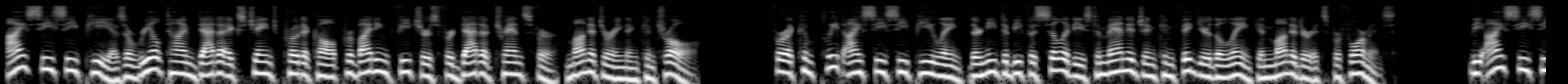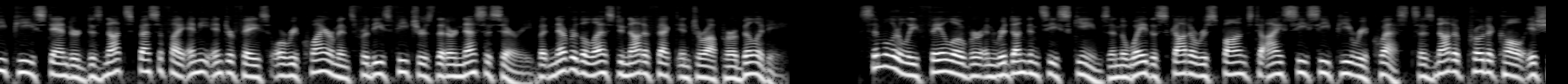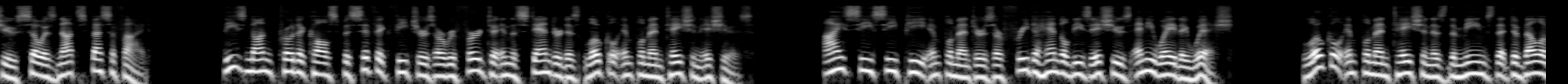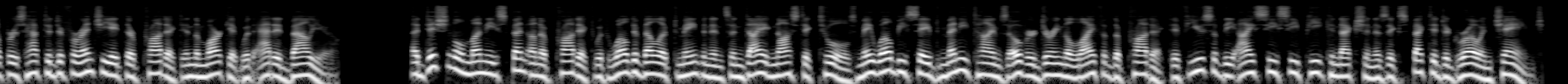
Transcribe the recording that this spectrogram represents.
ICCP is a real-time data exchange protocol providing features for data transfer, monitoring and control. For a complete ICCP link there need to be facilities to manage and configure the link and monitor its performance. The ICCP standard does not specify any interface or requirements for these features that are necessary but nevertheless do not affect interoperability. Similarly failover and redundancy schemes and the way the SCADA responds to ICCP requests is not a protocol issue so is not specified. These non-protocol specific features are referred to in the standard as local implementation issues. ICCP implementers are free to handle these issues any way they wish. Local implementation is the means that developers have to differentiate their product in the market with added value. Additional money spent on a product with well-developed maintenance and diagnostic tools may well be saved many times over during the life of the product if use of the ICCP connection is expected to grow and change.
